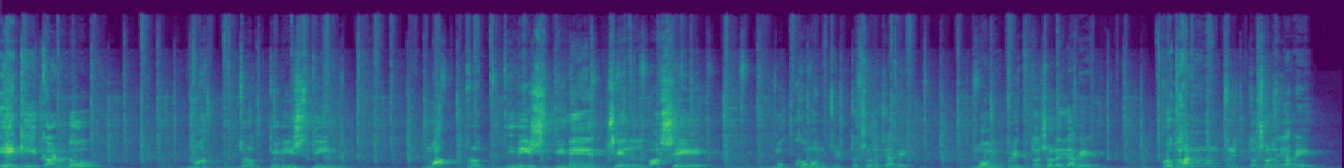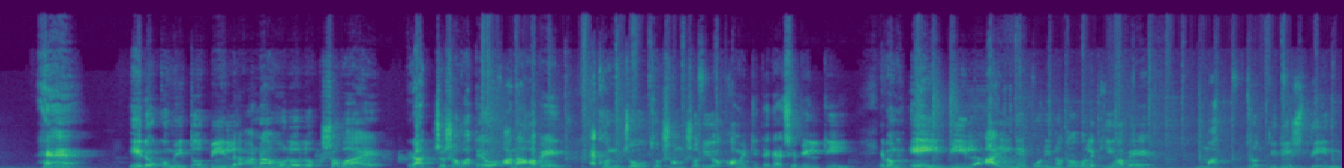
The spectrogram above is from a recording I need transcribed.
একই কাণ্ড। মাত্র তিরিশ দিন, মাত্র তিরিশ দিনে জেলবাসে মুখ্যমন্ত্রিত্ব চলে যাবে, মন্ত্রিত্ব চলে যাবে, প্রধানমন্ত্রিত্ব চলে যাবে। হ্যাঁ এরকমই তো বিল আনা হলো লোকসভায়, রাজ্যসভাতেও আনা হবে। এখন যৌথ সংসদীয় কমিটিতে গেছে বিলটি, এবং এই বিল আইনে পরিণত হলে কি হবে? মাত্র তিরিশ দিন,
